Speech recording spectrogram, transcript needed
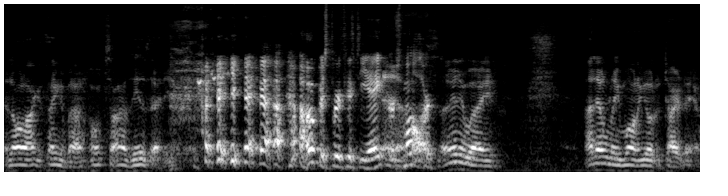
and all I could think about, what size is that? yeah, I hope it's 358 or smaller. So anyway, I don't even want to go to tear down.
